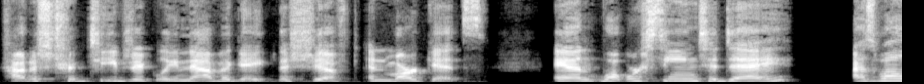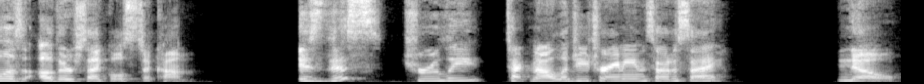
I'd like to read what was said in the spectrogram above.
how to strategically navigate the shift in markets and what we're seeing today, as well as other cycles to come. Is this truly technology training, so to say? No,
